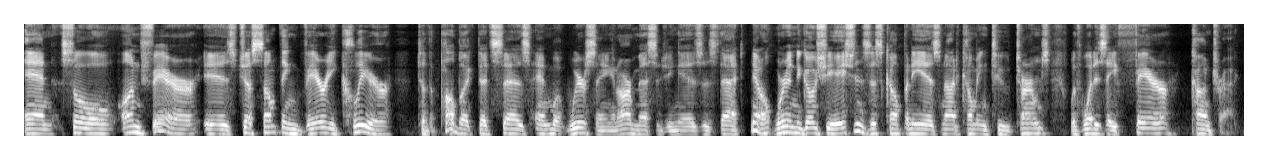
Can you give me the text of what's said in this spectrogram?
And so unfair is just something very clear to the public that says and what we're saying and our messaging is is that you know we're in negotiations this company is not coming to terms with what is a fair contract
